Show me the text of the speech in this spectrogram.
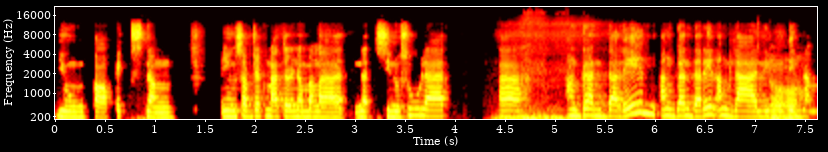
yung topics ng yung subject matter ng mga na, sinusulat, ah ang ganda rin, ang ganda rin, ang lalim Oo. din ng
